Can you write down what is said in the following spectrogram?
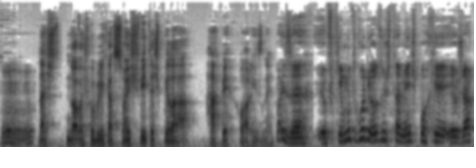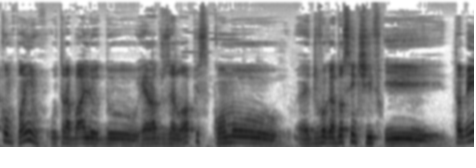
uhum. das novas publicações feitas pela HarperCollins, né? Pois é, eu fiquei muito curioso justamente porque eu já acompanho o trabalho do Renato José Lopes como é, divulgador científico e também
